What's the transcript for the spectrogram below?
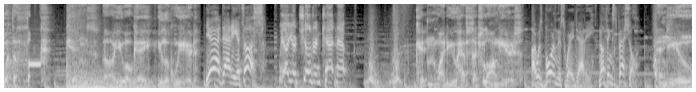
What the fuck? Daddy, it's us. We are your children, Catnap. Kitten, why do you have such long ears? I was born this way, Daddy. Nothing special. And you?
